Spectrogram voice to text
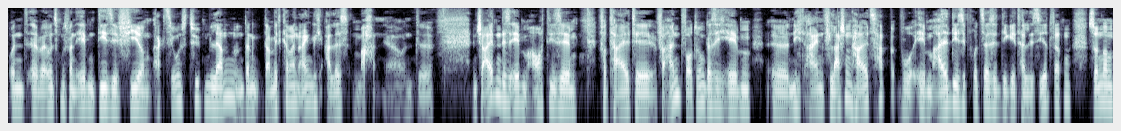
Und äh, bei uns muss man eben diese vier Aktionstypen lernen und dann damit kann man eigentlich alles machen. Ja. Und äh, entscheidend ist eben auch diese verteilte Verantwortung, dass ich eben äh, nicht einen Flaschenhals habe, wo eben all diese Prozesse digitalisiert werden, sondern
